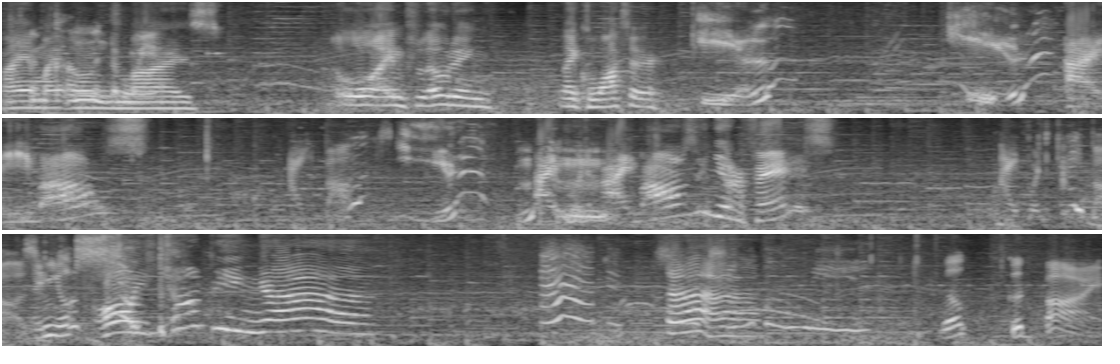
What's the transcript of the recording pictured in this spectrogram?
I am I'm my own demise. Oh, I'm floating like water. Eel? Eel? Eyeballs? Eyeballs? Eel? I put eyeballs in your face? I put eyeballs in your Oh, he's chomping! Ah! Ah! Well, goodbye.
